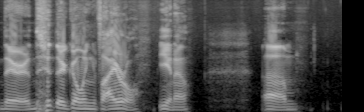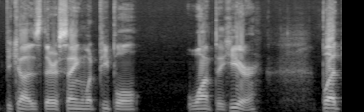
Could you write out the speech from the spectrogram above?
they're they're going viral, you know, um, because they're saying what people want to hear. But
